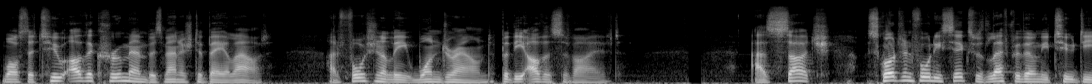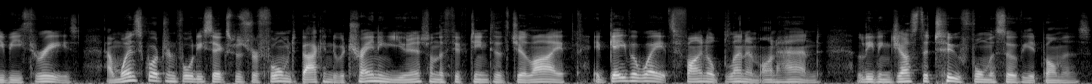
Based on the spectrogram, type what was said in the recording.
whilst the two other crew members managed to bail out. Unfortunately, one drowned, but the other survived. As such, Squadron 46 was left with only two DB3s, and when Squadron 46 was reformed back into a training unit on the 15th of July, it gave away its final Blenheim on hand, leaving just the two former Soviet bombers.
